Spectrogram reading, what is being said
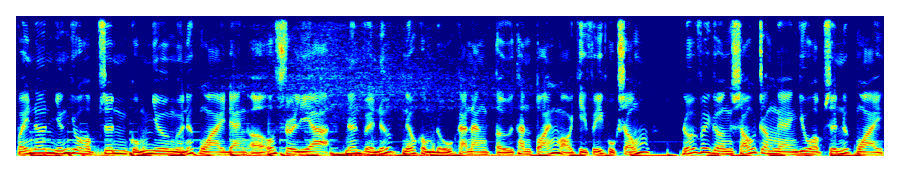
vậy nên những du học sinh cũng như người nước ngoài đang ở Australia nên về nước nếu không đủ khả năng tự thanh toán mọi chi phí cuộc sống. Đối với gần 600.000 du học sinh nước ngoài,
